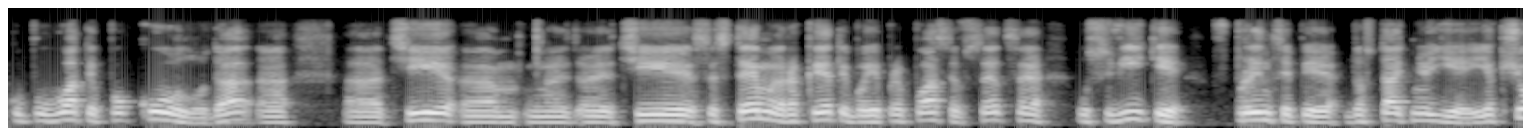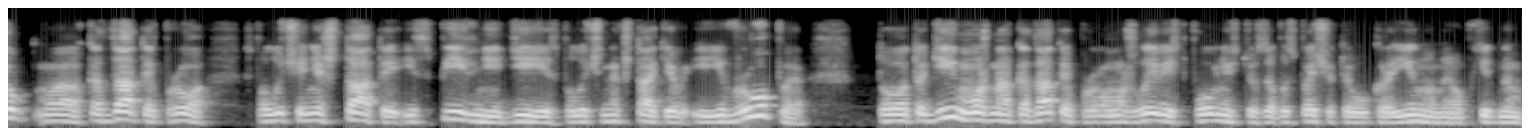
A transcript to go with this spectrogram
купувати по колу да, ці, ці системи, ракети, боєприпаси, все це у світі, в принципі, достатньо є. Якщо казати про Сполучені Штати і спільні дії Сполучених Штатів і Європи, то тоді можна казати про можливість повністю забезпечити Україну необхідним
